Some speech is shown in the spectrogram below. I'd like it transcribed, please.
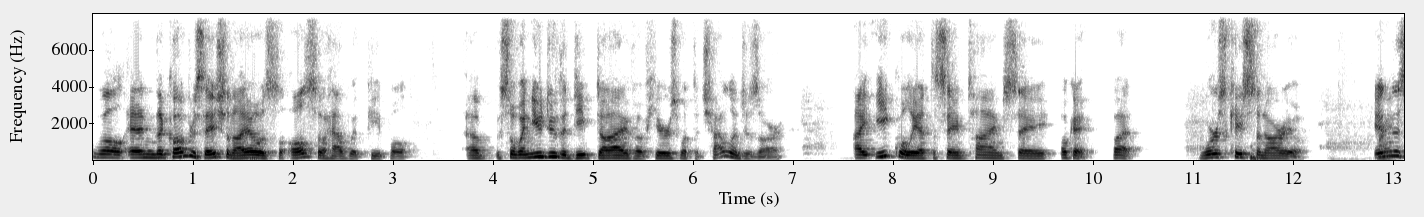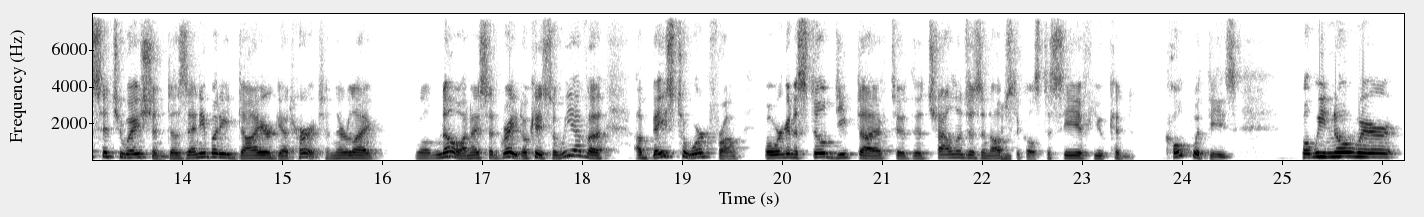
Well, and the conversation I always also have with people. Uh, so when you do the deep dive of here's what the challenges are, I equally at the same time say, okay, but worst case scenario, in Right. this situation, does anybody die or get hurt? And they're like, well, no. And I said, great. Okay, so we have a, a base to work from, but we're going to still deep dive to the challenges and obstacles to see if you can cope with these. But we know where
